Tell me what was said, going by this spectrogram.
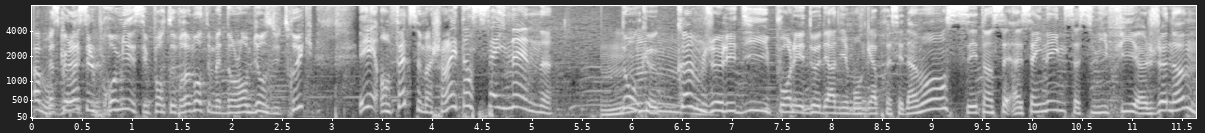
Ah bon Parce que là, c'est le premier, c'est pour te vraiment te mettre dans l'ambiance du truc. Et en fait, ce machin-là est un seinen. Donc, euh, comme je l'ai dit pour les deux derniers mangas précédemment, c'est un, un seinen, ça signifie euh, jeune homme.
